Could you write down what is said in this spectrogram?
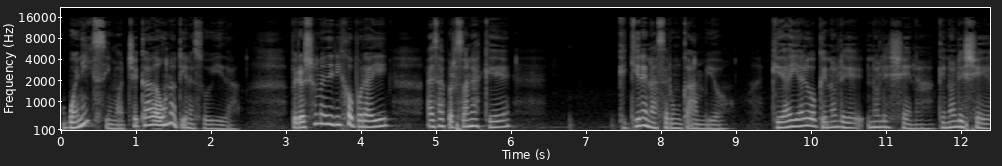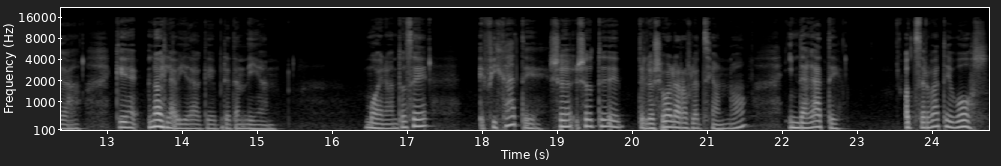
buenísimo, che, cada uno tiene su vida. Pero yo me dirijo por ahí a esas personas que, que quieren hacer un cambio, que hay algo que no le, no les llena, que no les llega, que no es la vida que pretendían. Bueno, entonces, eh, fíjate, yo, yo te, te lo llevo a la reflexión, ¿no? Indagate, observate vos.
